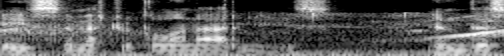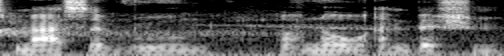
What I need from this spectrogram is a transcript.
asymmetrical anatomies in this massive room of no ambition.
